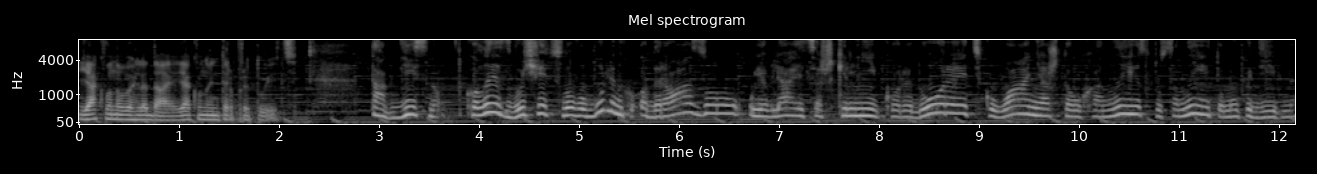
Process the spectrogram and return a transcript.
Як воно виглядає, як воно інтерпретується? Так, дійсно, коли звучить слово булінг, одразу уявляються шкільні коридори, цькування, штовхани, стусани і тому подібне.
